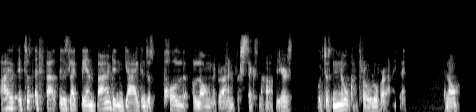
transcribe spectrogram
I, it just, it felt, it was like being bound and gagged and just pulled along the ground for six and a half years with just no control over anything, you know.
